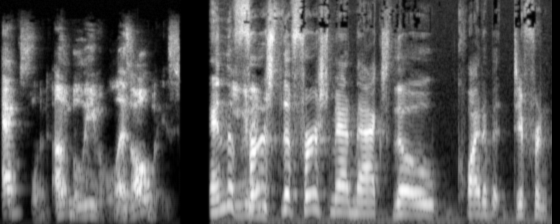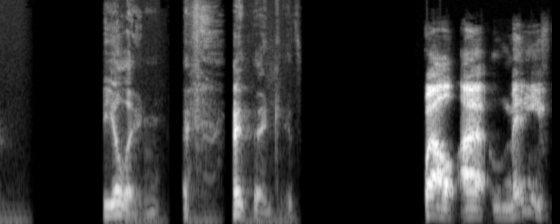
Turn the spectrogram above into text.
excellent, unbelievable as always. And the Even first, in... the first Mad Max, though, quite a bit different feeling. I think it's. Well, uh, many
